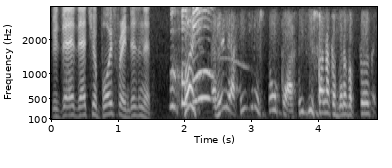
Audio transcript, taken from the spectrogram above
that- That's your boyfriend, isn't it? What? Really, I think you're a stalker. I think you sound like a bit of a pervert.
